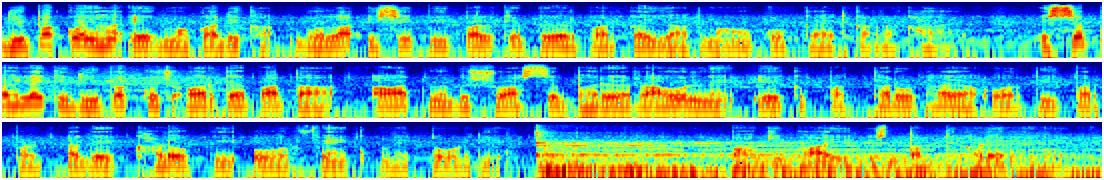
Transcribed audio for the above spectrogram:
दीपक को यहाँ एक मौका दिखा, बोला, इसी पीपल के पेड़ पर कई आत्माओं को कैद कर रखा है। इससे पहले कि दीपक कुछ और कह पाता, आत्मविश्वास से भरे राहुल ने एक पत्थर उठाया और पीपर पर टगे खड़ों की ओर फेंक उन्हें तोड़ दिया। बाकी भाई स्तब्ध खड़े रह गए।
